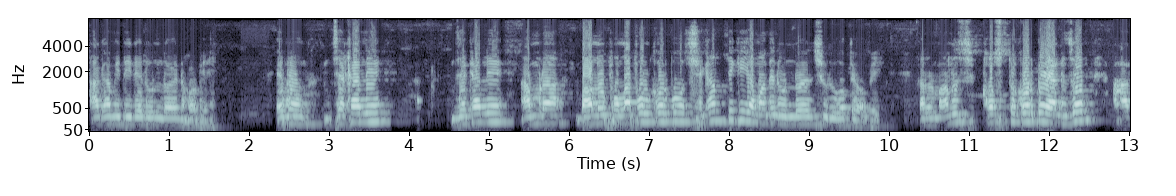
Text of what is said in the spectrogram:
আগামী দিনের উন্নয়ন হবে। এবং যেখানে যেখানে আমরা ভালো ফলাফল করব, সেখান থেকেই আমাদের উন্নয়ন শুরু হতে হবে। কারণ মানুষ কষ্ট করবে একজন আর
